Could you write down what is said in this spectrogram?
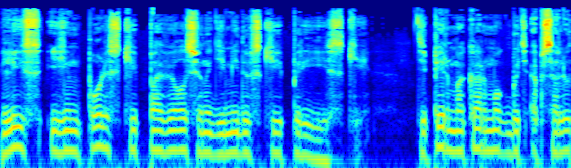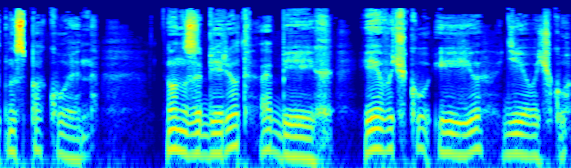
Лис и Емпольский повелся на демидовские прииски. Теперь Макар мог быть абсолютно спокоен — он заберет обеих, Евочку и ее девочку,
